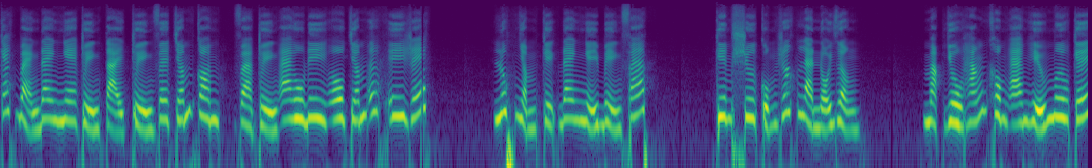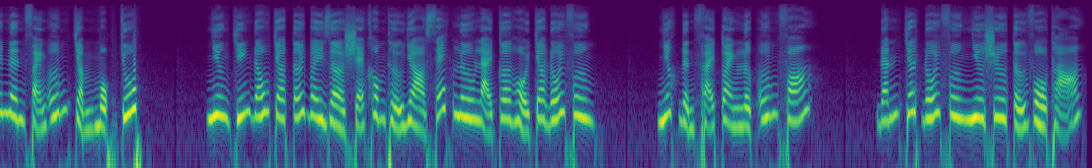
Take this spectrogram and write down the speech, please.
Các bạn đang nghe truyện tại truyệnv.com và truyệnaudio.fiz. Lúc Nhậm Kiệt đang nghĩ biện pháp, Kim sư cũng rất là nổi giận. Mặc dù hắn không am hiểu mưu kế nên phản ứng chậm một chút, nhưng chiến đấu cho tới bây giờ sẽ không thử dò xét lưu lại cơ hội cho đối phương. Nhất định phải toàn lực ứng phó, đánh chết đối phương như sư tử vồ thỏ.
